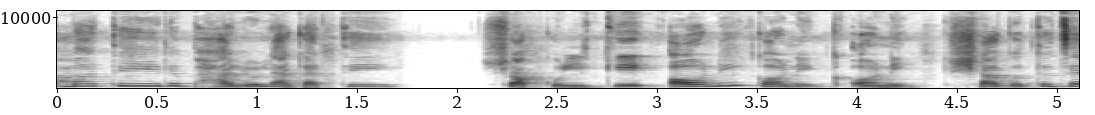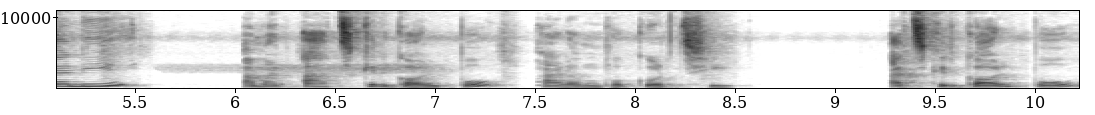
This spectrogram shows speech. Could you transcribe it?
আমাদের ভালো লাগাতে সকলকে অনেক অনেক অনেক স্বাগত জানিয়ে আমার আজকের গল্প আরম্ভ করছি। আজকের গল্প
